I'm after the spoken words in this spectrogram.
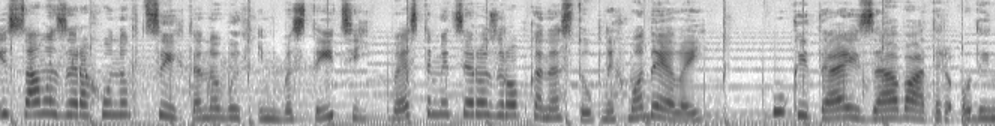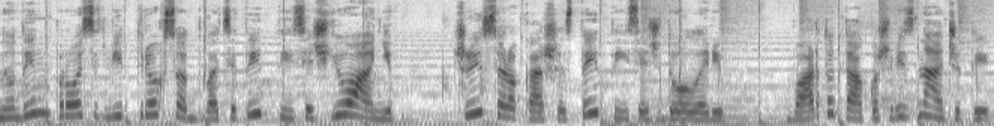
І саме за рахунок цих та нових інвестицій вестиметься розробка наступних моделей. У Китаї за аватар 1.1 просять від 320 тисяч юанів чи 46 тисяч доларів. Варто також відзначити,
